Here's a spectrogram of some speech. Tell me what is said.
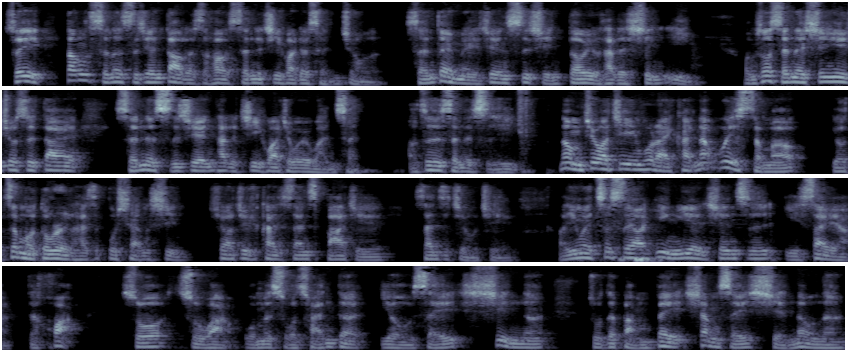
所以，当神的时间到的时候，神的计划就成就了。神对每件事情都有他的心意。我们说，神的心意就是在神的时间，他的计划就会完成啊，这是神的旨意。那我们就要进一步来看，那为什么有这么多人还是不相信？需要继续看三十八节、三十九节啊，因为这是要应验先知以赛亚的话，说主啊，我们所传的有谁信呢？主的宝贝向谁显露呢？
